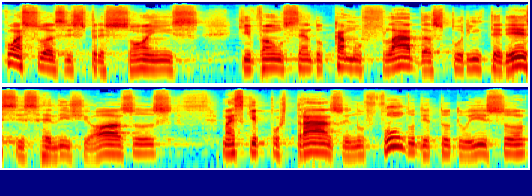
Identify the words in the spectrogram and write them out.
com as suas expressões que vão sendo camufladas por interesses religiosos mas que por trás e no fundo de tudo isso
